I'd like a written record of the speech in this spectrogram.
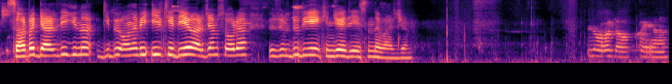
Serp'e geldiği yine gibi ona bir ilk hediye vereceğim. Sonra üzüldü diye ikinci hediyesini de vereceğim. Ne alaka ya?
